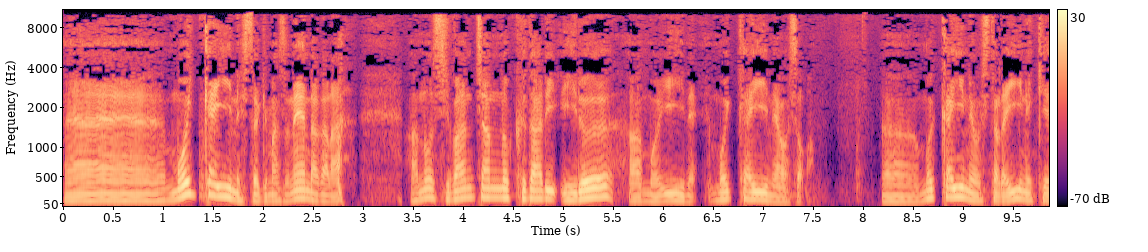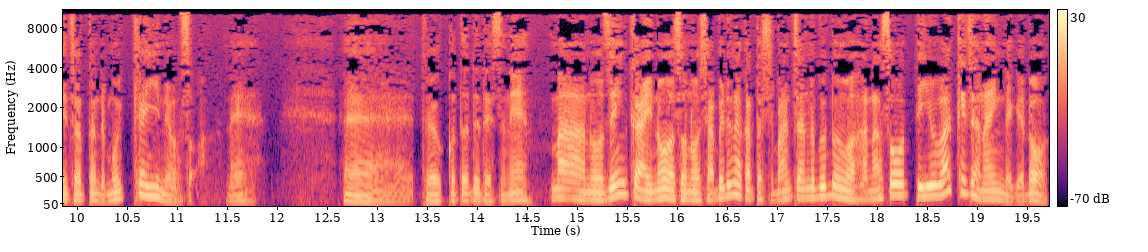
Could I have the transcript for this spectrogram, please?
えー、もう一回いいねしときますね。だから、あのシバンちゃんの下りいる？あ、もういいね。もう一回いいね押そう。うん、もう一回いいね押したらいいね消えちゃったんで、もう一回いいね押そう。ね。えー、ということでですね。まあ、あの、前回のその喋れなかったシバンちゃんの部分を話そうっていうわけじゃないんだけど、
